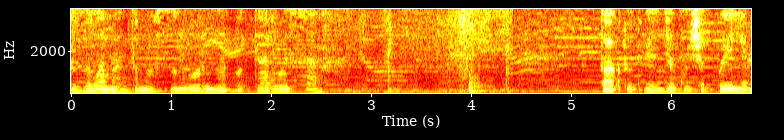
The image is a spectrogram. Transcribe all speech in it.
З елементами все норм, не потерлися. Так, тут везде куча пилі.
